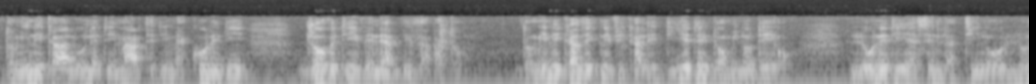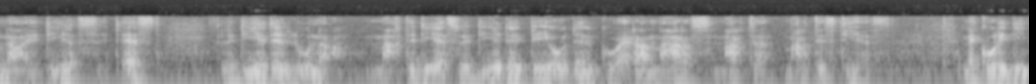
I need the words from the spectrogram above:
Dominica, lunedì, martedì, mercoledì, giovedì, venerdì, sabato. Dominica significa le die del Domino Deo. Lunedì es in latino lunae dies et est le die del luna. Martedì es le die del Deo del guerra Mars, Marte, Martis dies. Mercoledì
